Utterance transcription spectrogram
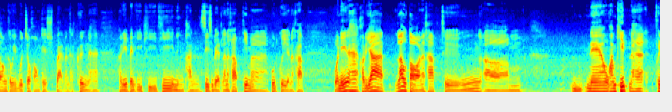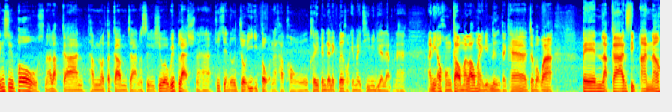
ต้องกวีวุฒิเจ้าของเพจ 8 บรรทัดครึ่งนะฮะคราวนี้เป็น EP ที่ 1041 แล้วนะครับ ที่มาพูดคุยกันนะครับ วันนี้นะฮะขออนุญาตเล่าต่อนะครับถึง แนวความคิดนะฮะ principles นะหลักการทำนวัตกรรมจากหนังสือชื่อว่า Whiplash นะฮะที่เขียนโดยโจอีอิโตะนะครับของเคยเป็น director ของ MIT Media Lab นะฮะอันนี้เอาของเก่ามาเล่าใหม่นิดนึง แต่แค่จะบอกว่าเป็นหลักการ 10 อันเนาะ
